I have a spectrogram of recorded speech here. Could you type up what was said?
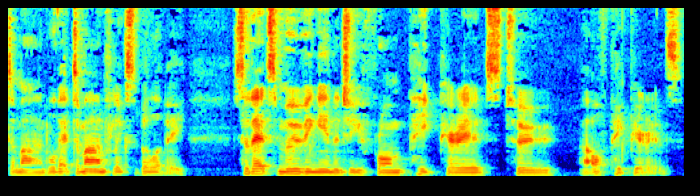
demand or that demand flexibility. So that's moving energy from peak periods to uh, off peak periods.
